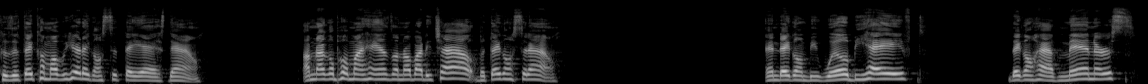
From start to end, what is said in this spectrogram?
Cause if they come over here, they're gonna sit their ass down. I'm not gonna put my hands on nobody's child, but they gonna sit down. And they gonna be well behaved. they gonna have manners.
